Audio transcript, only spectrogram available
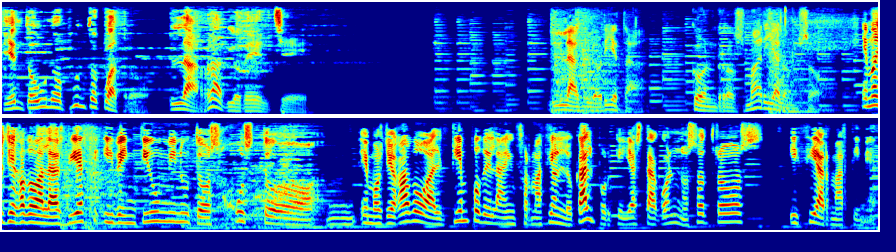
101.4, la radio de Elche. La Glorieta, con Rosmar y Alonso. Hemos llegado a las 10 y 21 minutos, justo mm, hemos llegado al tiempo de la información local, porque ya está con nosotros Iciar Martínez.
